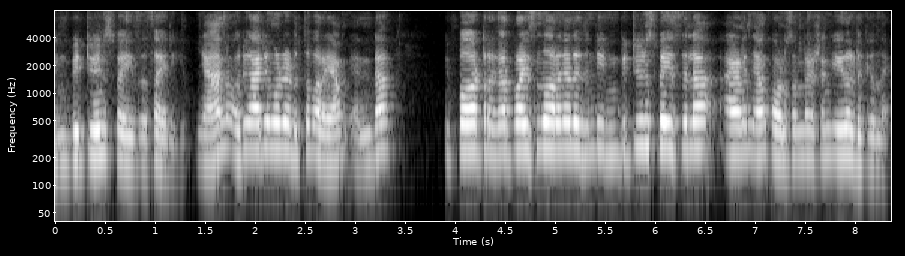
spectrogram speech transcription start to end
ഇൻ ബിറ്റ്വീൻ സ്പേസസ് ആയിരിക്കും. ഞാൻ ഒരു കാര്യം കൂടെ എടുത്തു പറയാം. എന്റെ ഇപ്പോൾ ട്രിഗർ പ്രൈസ് എന്ന് പറഞ്ഞാൽ ഇതിന്റെ ഇൻ ബിറ്റ്വീൻ സ്പേസിലാണ് ഞാൻ കോൺസെൻട്രേഷൻ ചെയ്തെടുക്കുന്നത്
